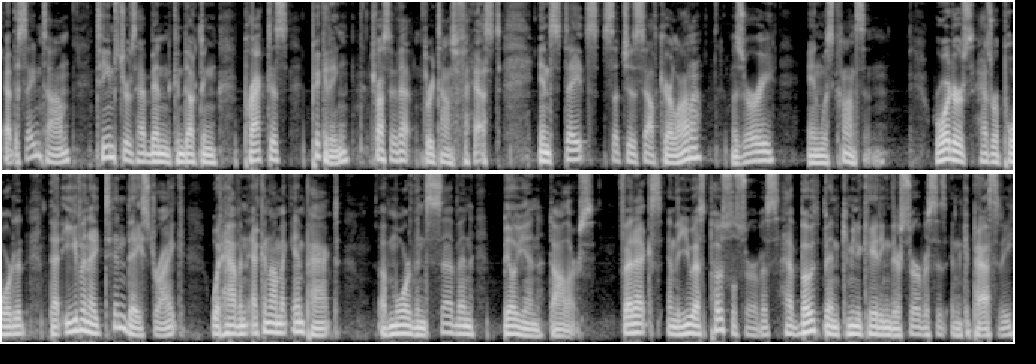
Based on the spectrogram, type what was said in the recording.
At the same time, Teamsters have been conducting practice picketing, try to say that three times fast, in states such as South Carolina, Missouri, and Wisconsin. Reuters has reported that even a 10 day strike would have an economic impact of more than $7 billion. FedEx and the U.S. Postal Service have both been communicating their services and capacity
